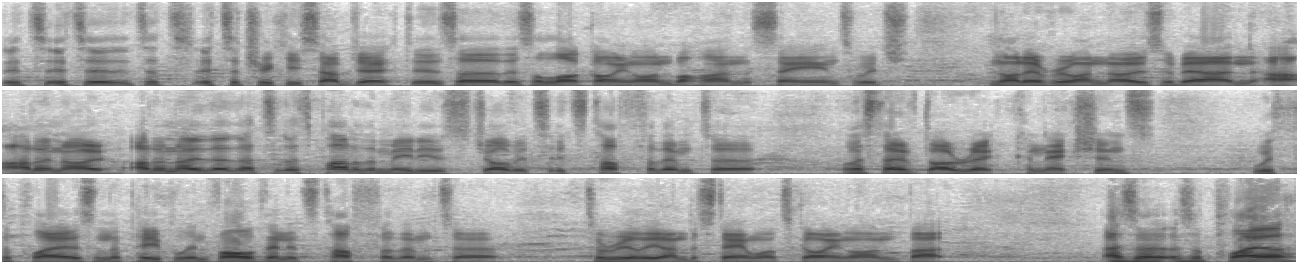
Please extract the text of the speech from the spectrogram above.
it's it's a it's a, it's a tricky subject. There's a there's a lot going on behind the scenes which not everyone knows about, and I, I don't know. I don't know. That, that's that's part of the media's job. It's it's tough for them to unless they have direct connections with the players and the people involved. Then it's tough for them to to really understand what's going on. But as a, as a player,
